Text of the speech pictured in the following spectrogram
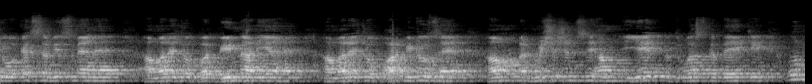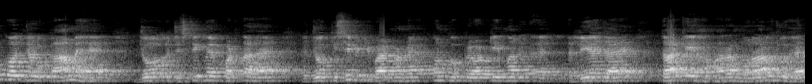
जो एक्स सर्विसमैन हैं, हमारे जो वीर नानियाँ हैं, हमारे जो वारपीटोज हैं, हम एडमिनिस्ट्रेशन से हम ये दुरुस्त करते हैं कि उनको जो काम है, जो डिस्ट्रिक्ट में पड़ता है, जो किसी भी डिपार्टमेंट में, उनको प्रायोरिटी में लिया जाए, ताकि हमारा मोरल जो है,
